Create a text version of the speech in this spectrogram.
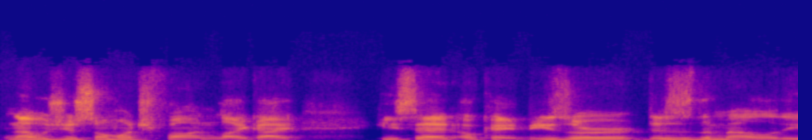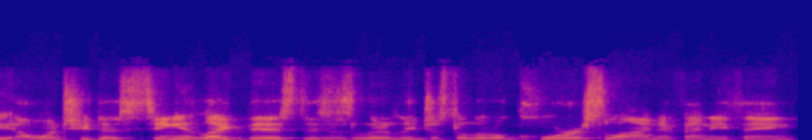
and that was just so much fun. Like I he said, okay, these are this is the melody. I want you to sing it like this. This is literally just a little chorus line, if anything,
